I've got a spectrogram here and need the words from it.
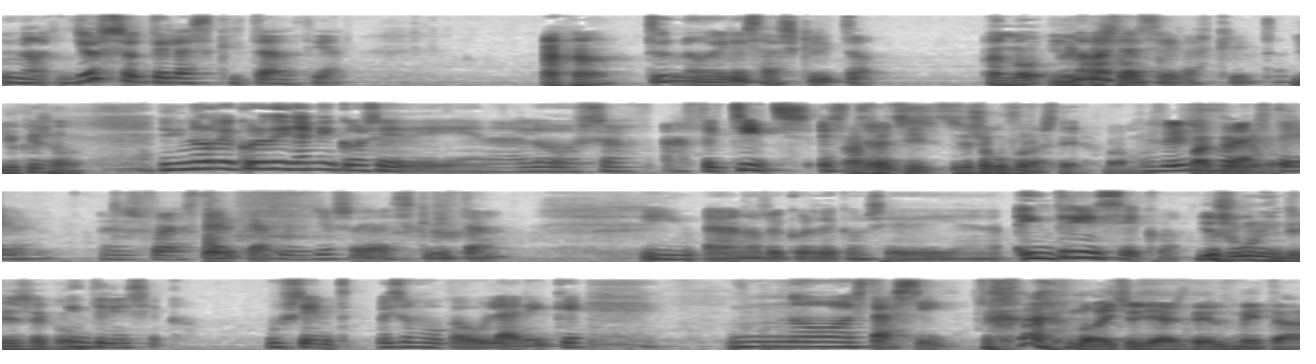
no, yo soy de la escritancia, Ajá. tú no eres escrito, Ah, no? I jo no vas a ser escrito. Jo què soc? Y no recuerdo ya ni cómo se deien a los af- afechits estos. Afegit. Jo sóc un foraster, vamos. Eres pa entendre'ns. foraster, eres foraster, Carlos, yo soy escrita y ahora no recuerdo cómo se deien. Intrínseco, Jo sóc un intrínseco. intrínseco. Ho sento, és un vocabulari que no està així. no, això ja és del meta...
